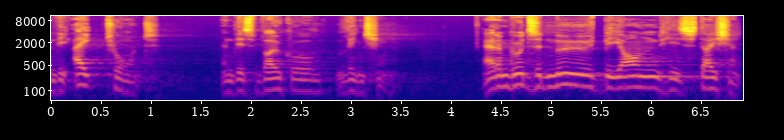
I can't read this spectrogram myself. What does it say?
and the ape taunt and this vocal lynching. Adam Goodes had moved beyond his station.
